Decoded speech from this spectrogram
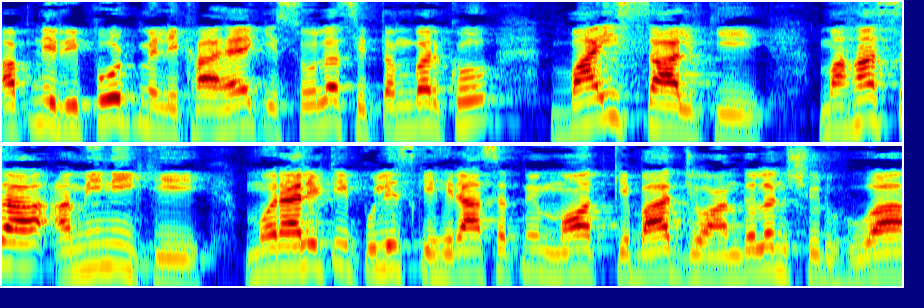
अपनी रिपोर्ट में लिखा है कि 16 सितंबर को 22 साल की महासा अमीनी की मोरालिटी पुलिस की हिरासत में मौत के बाद जो आंदोलन शुरू हुआ,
